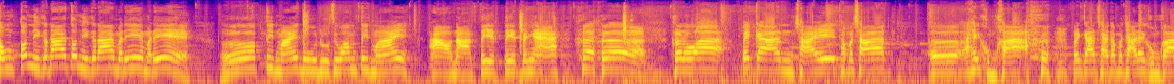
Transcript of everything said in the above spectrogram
ตรงต้นนี้ก็ได้ต้นนี้ก็ได้มาดิมาดิ เออติดไหมดูดูสิว่ามันติดไหมอ้าวนานติดติดเป็นไงเขาเรียกว่าเป็นการใช้ธรรมชาติเออให้คุ้มค่า เป็นการใช้ธรรมชาติให้คุ้มค่า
